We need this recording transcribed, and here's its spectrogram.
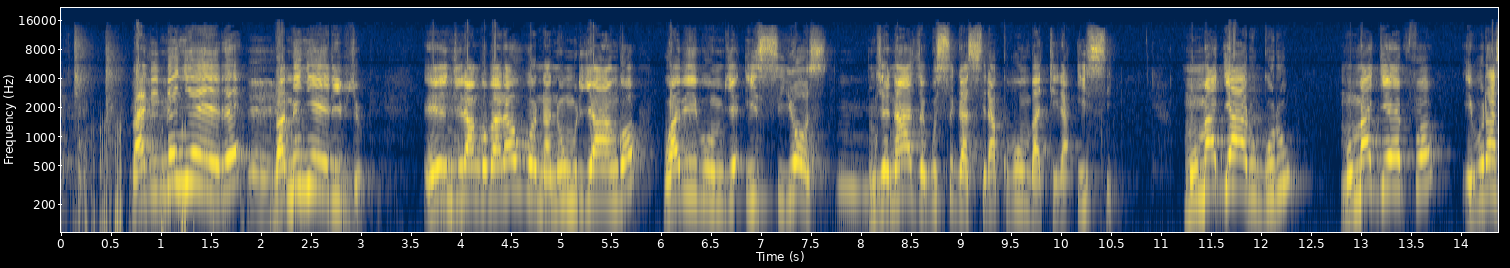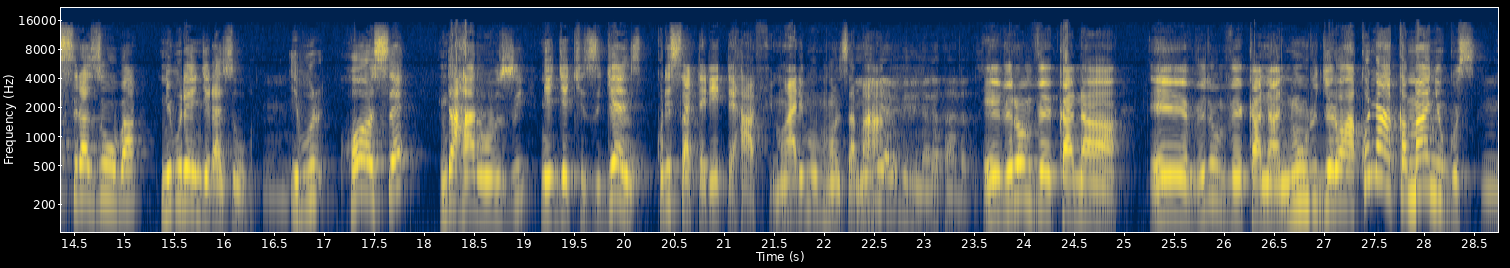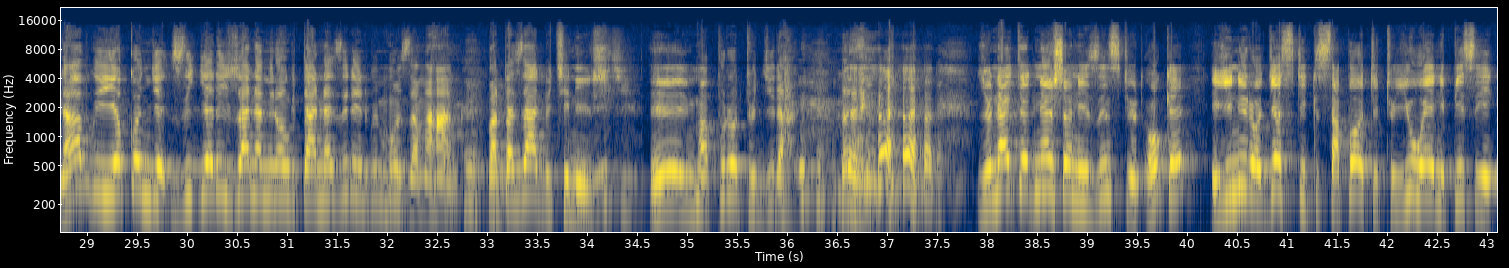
babimenyere bamenyere ibyo. Eh, ngira ngo barawubona ni umuryango w'abibumbye isi yose. Nje naze gusigasira kubumbatira isi. Mu majyaruguru mu majyepfo iburasirazuba n'iburengerazuba. Ibu- hose ndaharuzi ni igihe kizigenza kuri satelite hafi. Mwarimu mpuzamahanga Eh, birumvikana birumvikana ni urugero ako ni akamanyu gusa. Nabwiye ko nge zigera ijana mirongo itanu na zirindwi mpuzamahanga. Batazadukinisha. Iki? Eh, impapuro tugira. United nations institute. Okay iyi ni logistic support to un peace,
